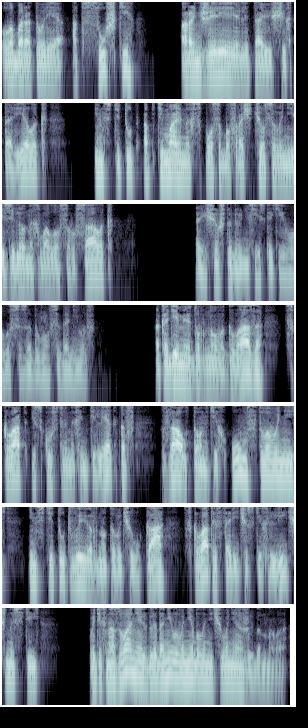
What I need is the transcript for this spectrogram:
Лаборатория отсушки, оранжерея летающих тарелок — Институт оптимальных способов расчесывания зеленых волос русалок, А еще что ли у них есть какие волосы, задумался Данилов. Академия дурного глаза, склад искусственных интеллектов, зал тонких умствований, институт вывернутого чулка, склад исторических личностей. В этих названиях для Данилова не было ничего неожиданного.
